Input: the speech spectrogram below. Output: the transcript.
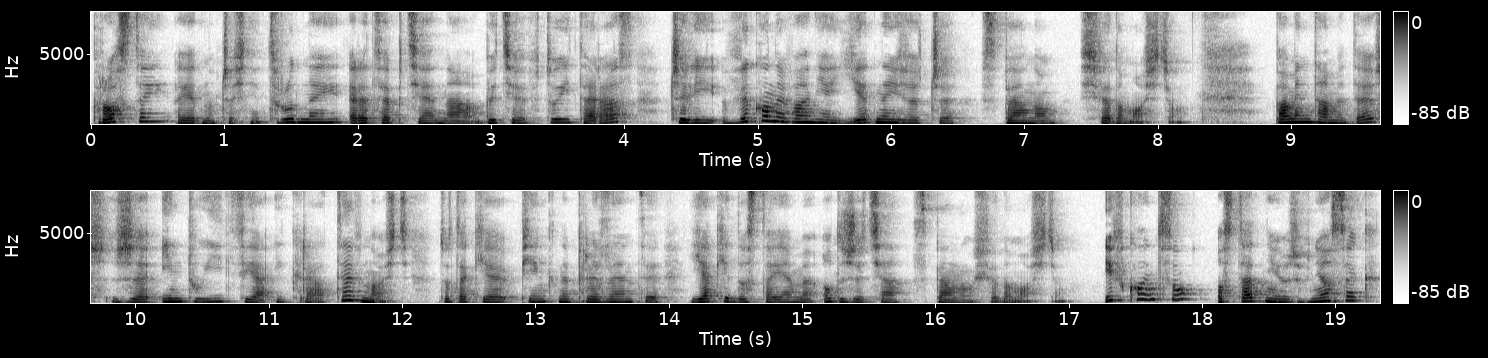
prostej, a jednocześnie trudnej recepcie na bycie w tu i teraz, czyli wykonywanie jednej rzeczy z pełną świadomością. Pamiętamy też, że intuicja i kreatywność to takie piękne prezenty, jakie dostajemy od życia z pełną świadomością. I w końcu ostatni już wniosek:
